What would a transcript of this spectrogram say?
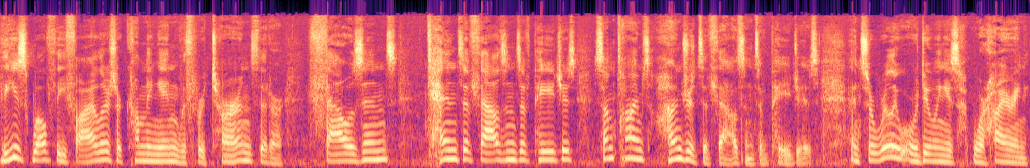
these wealthy filers are coming in with returns that are thousands tens of thousands of pages, sometimes hundreds of thousands of pages. And so, really, what we're doing is we're hiring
